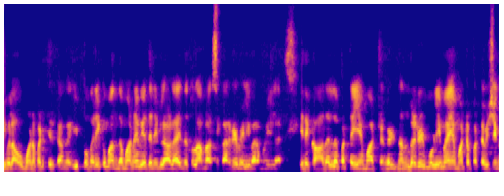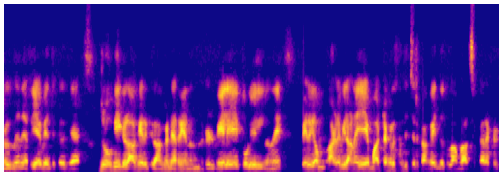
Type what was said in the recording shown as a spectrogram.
இவளை அவமானப்படுத்தியிருக்காங்க. இப்ப வரைக்கும் அந்த மனவேதனைகளால இந்த துலாம் ராசிக்காரர்கள் வெளிவர முடியல. இது காதல்ல பட்ட ஏமாற்றங்கள் நண்பர்கள் மூலியமா ஏமாற்றப்பட்ட விஷயங்கள்னு நிறையவே இருக்குதுங்க. துரோகிகளாக இருக்கிறாங்க நிறைய நண்பர்கள். வேலையை தொழில் பெரிய அளவிலான ஏமாற்றங்களை சந்திச்சிருக்காங்க இந்த துலாம் ராசிக்காரர்கள்.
